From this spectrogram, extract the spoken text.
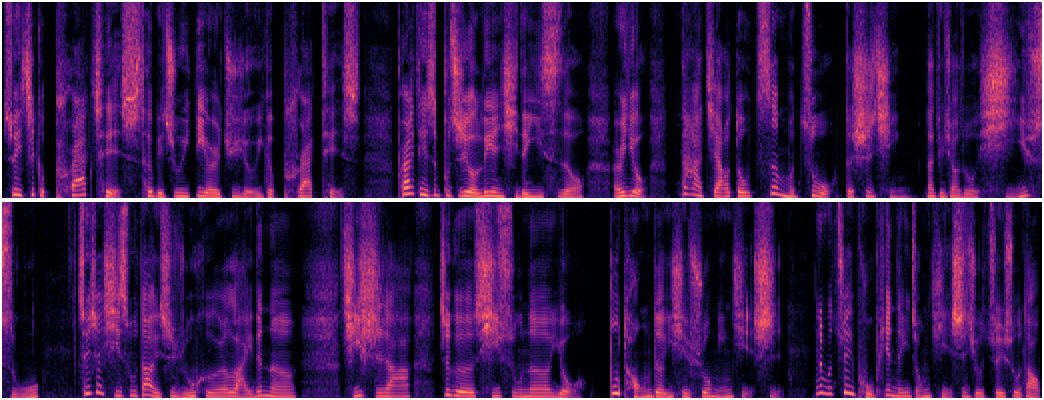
所以这个 practice 特别注意第二句有一个 practice，practice 不只有练习的意思哦，而有大家都这么做的事情，那就叫做习俗。所以这习俗到底是如何而来的呢？其实啊，这个习俗呢有不同的一些说明解释。那么最普遍的一种解释就追溯到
